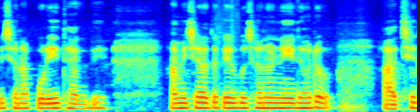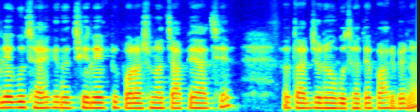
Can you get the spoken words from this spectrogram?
বিছানা পড়েই থাকবে। আমি ছাড়া তো কেউ গুছানো নেই, ধরো। আর ছেলে গুছায়, কিন্তু ছেলে একটু পড়াশোনার চাপে আছে, তো তার জন্য গুছাতে পারবে না।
